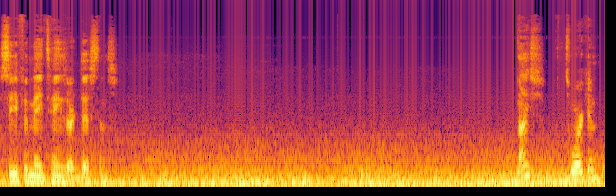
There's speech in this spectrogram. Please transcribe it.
See if it maintains our distance. Nice, it's working.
